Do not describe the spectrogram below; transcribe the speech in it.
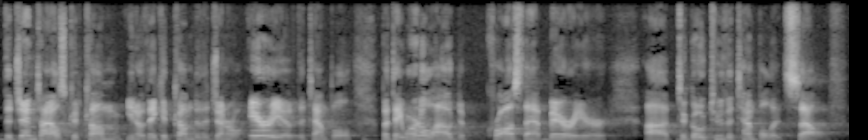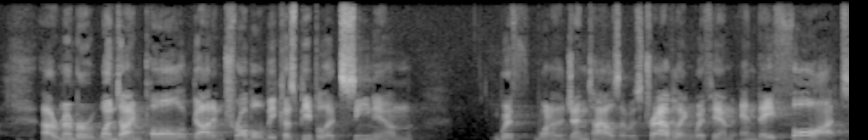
The Gentiles could come, you know, they could come to the general area of the temple, but they weren't allowed to cross that barrier uh, to go to the temple itself. I remember one time Paul got in trouble because people had seen him with one of the Gentiles that was traveling with him, and they thought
